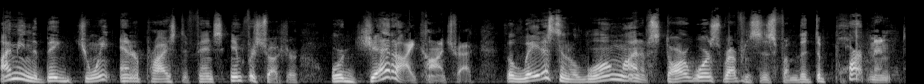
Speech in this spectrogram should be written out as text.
I mean the big Joint Enterprise Defense Infrastructure, or JEDI contract, the latest in a long line of Star Wars references from the Department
